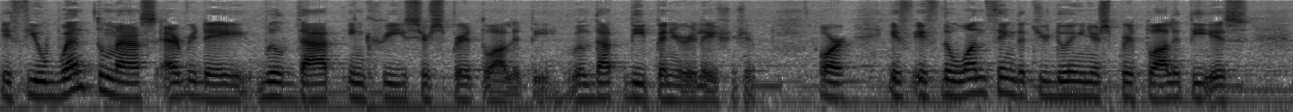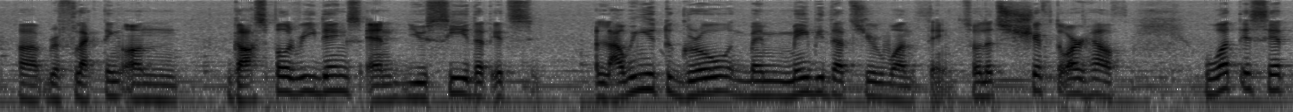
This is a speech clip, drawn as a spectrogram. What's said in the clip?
if you went to Mass every day, will that increase your spirituality? Will that deepen your relationship? Or if, if the one thing that you're doing in your spirituality is uh, reflecting on gospel readings and you see that it's allowing you to grow, maybe that's your one thing. So let's shift to our health. What is it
